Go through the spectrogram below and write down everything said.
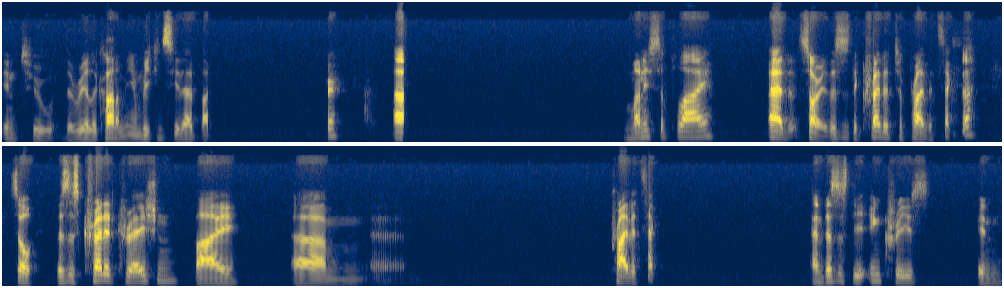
into the real economy. And we can see that by uh, money supply uh, sorry, this is the credit to private sector. So this is credit creation by um, uh, private sector. And this is the increase in,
